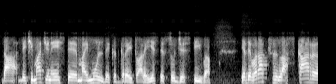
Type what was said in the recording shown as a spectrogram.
Da, deci imaginea este mai mult decât grăitoare, este sugestivă. E adevărat, la scară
